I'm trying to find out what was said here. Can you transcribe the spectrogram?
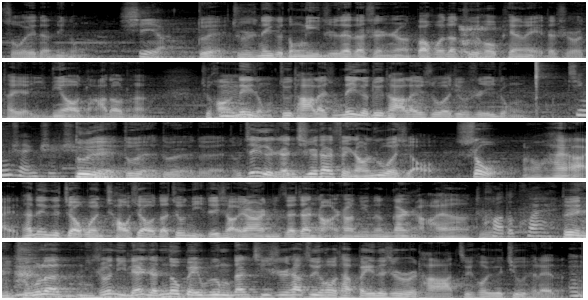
所谓的那种信仰，对，就是那个东西一直在他身上，包括他最后片尾的时候，他也一定要拿到它，就好像那种对他来说，那个对他来说就是一种，精神支持。对对对对，就这个人其实他非常弱小、瘦，然后还矮，他那个教官嘲笑的，就你这小样儿，你在战场上你能干啥呀？跑得快。对你除了你说你连人都背不动，但其实他最后他背的就是他最后一个救下来的嗯，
